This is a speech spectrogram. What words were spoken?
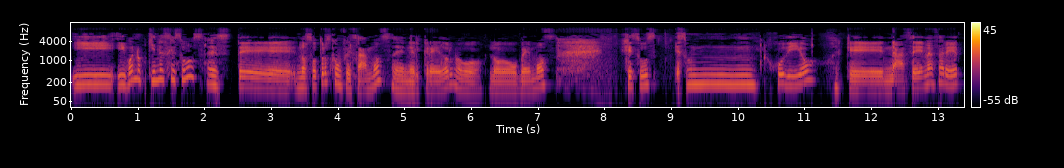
Y, y, bueno, ¿quién es Jesús? Este, nosotros confesamos en el credo, lo, lo vemos. Jesús es un judío que nace en Nazaret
